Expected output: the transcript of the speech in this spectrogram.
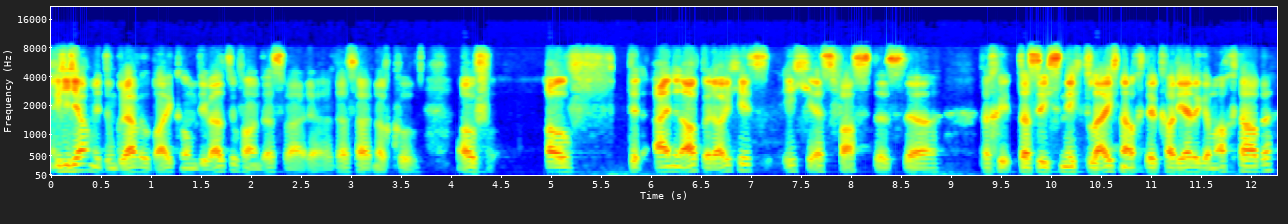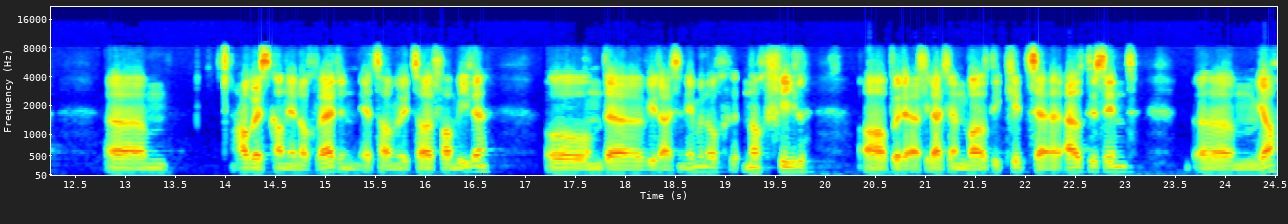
Ja, mit dem Gravelbike um die Welt zu fahren, das war, das war noch cool. Auf, auf der einen Art bereue ich ich es fast, dass, äh, dass ich es nicht gleich nach der Karriere gemacht habe. Ähm, aber es kann ja noch werden. Jetzt haben wir zwar Familie und äh, wir reisen immer noch, noch viel. Aber äh, vielleicht, wenn mal die Kids äh, älter sind, ähm, ja,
